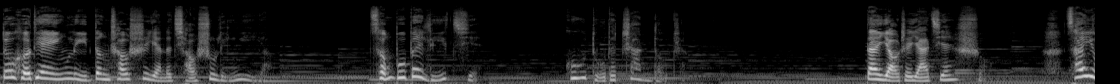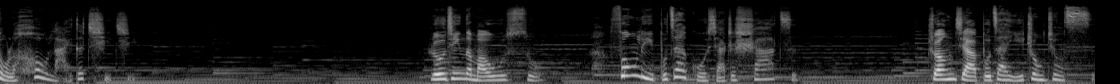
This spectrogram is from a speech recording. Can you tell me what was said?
都和电影里邓超饰演的乔树林一样，曾不被理解，孤独的战斗着，但咬着牙坚守，才有了后来的奇迹。如今的毛乌素，风里不再裹挟着沙子，庄稼不再一种就死，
